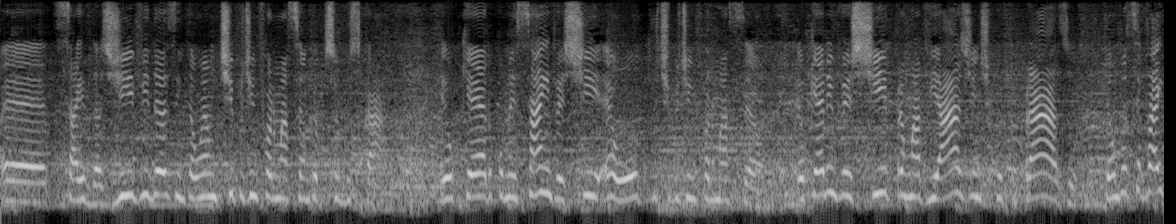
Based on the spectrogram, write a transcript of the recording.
é, sair das dívidas, então é um tipo de informação que eu preciso buscar eu quero começar a investir, é outro tipo de informação. Eu quero investir para uma viagem de curto prazo, então você vai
